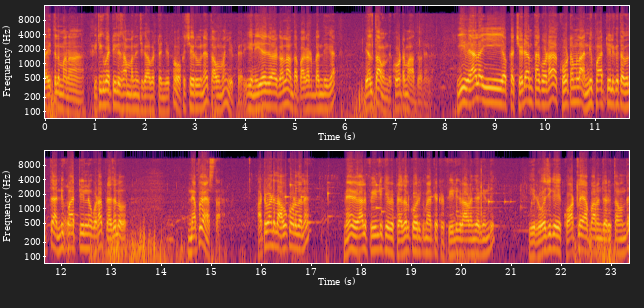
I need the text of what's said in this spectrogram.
రైతులు మన ఇటుక బట్టీలకు సంబంధించి కాబట్టి అని చెప్పి ఒక చెరువునే తవ్వమని చెప్పారు. ఈ నియోజకవర్గంలో అంత పగడ్బందీగా వెళ్తూ ఉంది కూటమి ఆధ్వర్యంలో. ఈవేళ ఈ యొక్క చెడు అంతా కూడా కూటమిలో అన్ని పార్టీలకు తగిలితే అన్ని పార్టీలను కూడా ప్రజలు నెపం వేస్తారు. అటువంటిది అవ్వకూడదని మేము ఇవాళ ఫీల్డ్కి ప్రజల కోరిక మేరకు ఇక్కడ ఫీల్డ్కి రావడం జరిగింది. ఈ రోజుకి కోట్ల వ్యాపారం జరుగుతూ ఉంది.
